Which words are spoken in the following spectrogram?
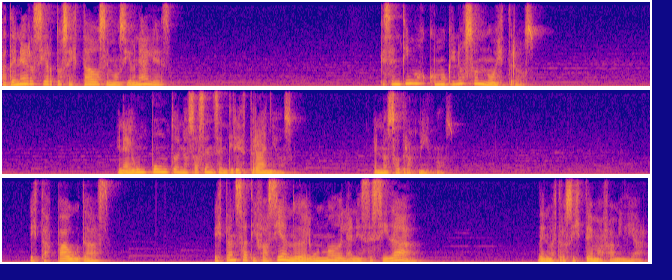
a tener ciertos estados emocionales que sentimos como que no son nuestros. En algún punto nos hacen sentir extraños en nosotros mismos. Estas pautas están satisfaciendo de algún modo la necesidad de nuestro sistema familiar.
